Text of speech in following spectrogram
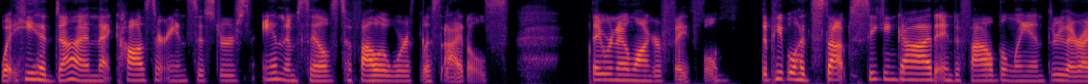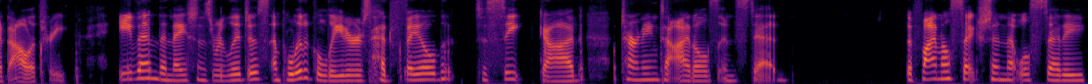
what he had done that caused their ancestors and themselves to follow worthless idols. They were no longer faithful. The people had stopped seeking God and defiled the land through their idolatry. Even the nation's religious and political leaders had failed to seek God, turning to idols instead. The final section that we'll study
